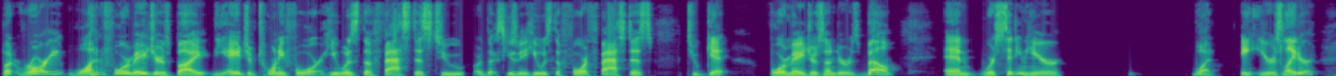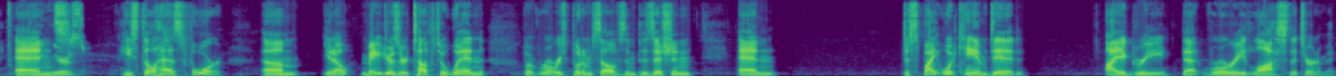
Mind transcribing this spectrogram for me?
But Rory won four majors by the age of 24. He was the fastest to, or the, excuse me, he was the fourth fastest to get four majors under his belt. And we're sitting here, what, eight years later? And Eight years. he still has four. Um, you know, majors are tough to win, but Rory's put himself in position. And despite what Cam did, I agree that Rory lost the tournament.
